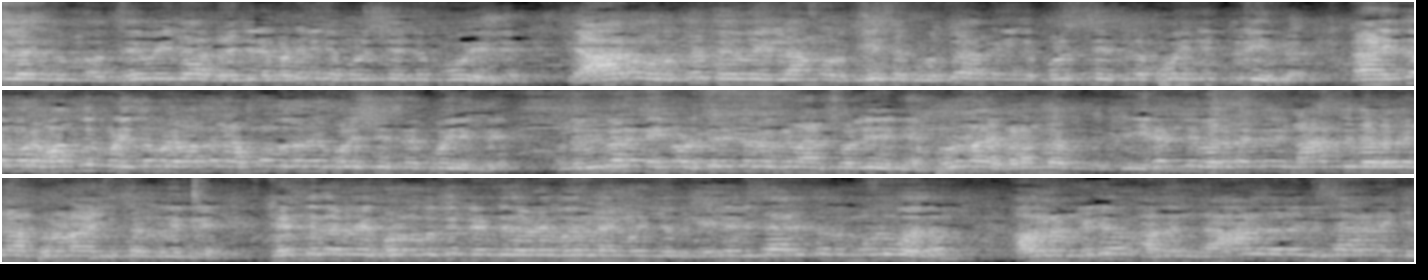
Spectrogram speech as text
இல்ல தேவையில்லாத பிரச்சனை மட்டும் நீங்க போலீஸ் ஸ்டேஷன் போயிடுங்க யாரோ ஒருத்தர் தேவையில்லாம ஒரு கேஸை கொடுத்து அங்க நீங்க போலீஸ் ஸ்டேஷன்ல போய் நிற்கிறீர்கள் நான் இந்த முறை வந்து கூட இந்த முறை வந்து நான் மூணு தடவை போலீஸ் ஸ்டேஷன் போயிருக்கேன். அந்த விவரங்கள் என்னோட தெரிஞ்சவருக்கு நான் சொல்லியிருக்கேன். புலனாய் கடந்த இரண்டு வருடங்கள் நான்கு தடவை நான் புலனாய்க்கு சென்றிருக்கிறேன். ரெண்டு தடவை கொழும்புக்கு ரெண்டு தடவை வருடங்களும் முடிஞ்சிருக்கேன் என்னை விசாரித்தது முழுவதும் அவர்கள் மிக அதன் நாலு தடவை விசாரணைக்கு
